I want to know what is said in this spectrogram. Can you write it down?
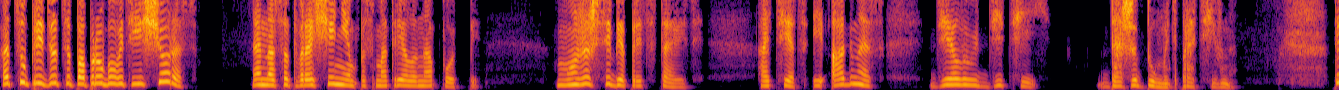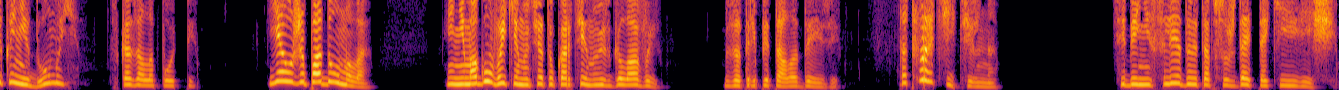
отцу придется попробовать еще раз». Она с отвращением посмотрела на Поппи. «Можешь себе представить? Отец и Агнес делают детей. Даже думать противно». «Так и не думай», — сказала Поппи. «Я уже подумала и не могу выкинуть эту картину из головы», — затрепетала Дейзи. «Отвратительно!» «Тебе не следует обсуждать такие вещи»,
